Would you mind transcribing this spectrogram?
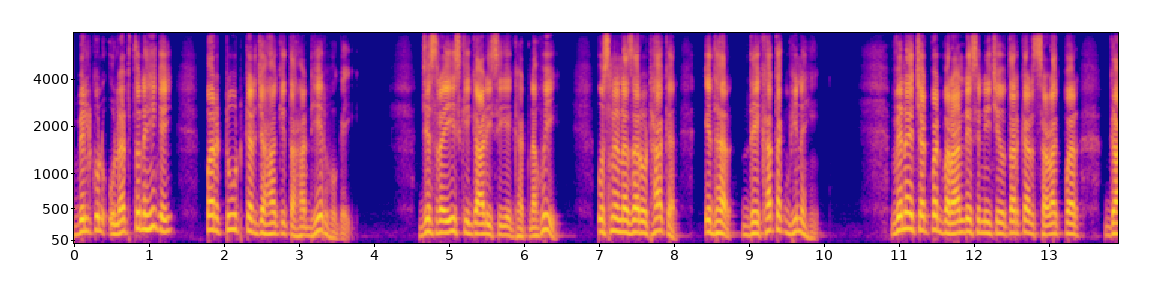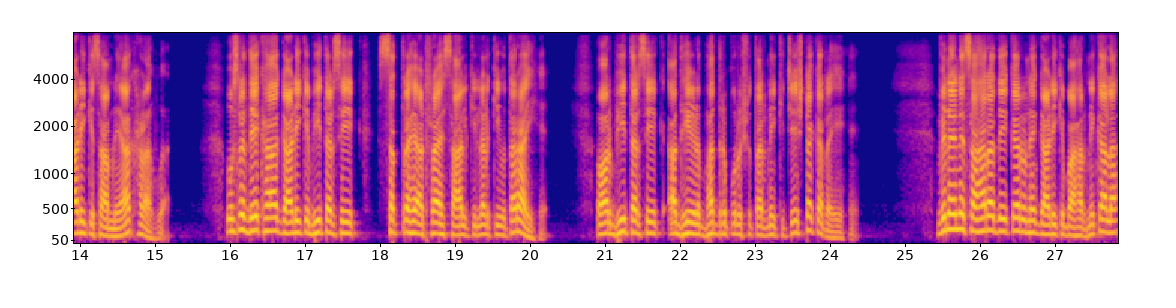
बिल्कुल उलट तो नहीं गई, पर टूटकर जहाँ की तहां ढेर हो गई। जिस रईस की गाड़ी से ये घटना हुई उसने नज़र उठाकर इधर देखा तक भी नहीं। विनय चटपट बरांडे से नीचे उतरकर सड़क पर गाड़ी के सामने आ खड़ा हुआ। उसने देखा गाड़ी के भीतर से एक सत्रह अठारह साल की लड़की उतर आई है और भीतर से एक अधेड़ भद्र पुरुष उतरने की चेष्टा कर रहे हैं। विनय ने सहारा देकर उन्हें गाड़ी के बाहर निकाला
